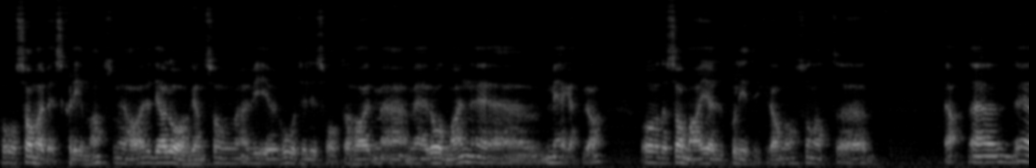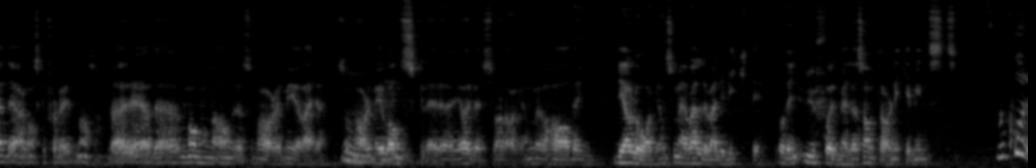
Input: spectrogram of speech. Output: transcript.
på samarbeidsklima som vi har. Dialogen som vi hovedtillitsvalgte har med, med rådmannen er meget bra. Og det samme gjelder politikerne òg. Sånn at eh, ja, det, det er jeg ganske fornøyd med. Altså. Der er det mange andre som har det mye verre. Som Mm. har det mye vanskeligere i arbeidshverdagen med å ha den dialogen som er veldig, veldig viktig. Og den uformelle samtalen, ikke minst. Men hvor,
